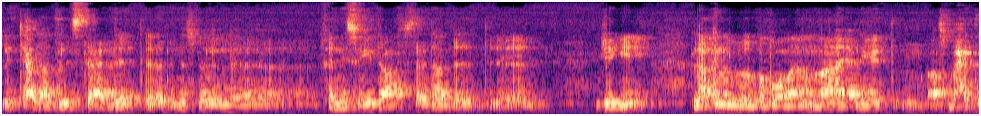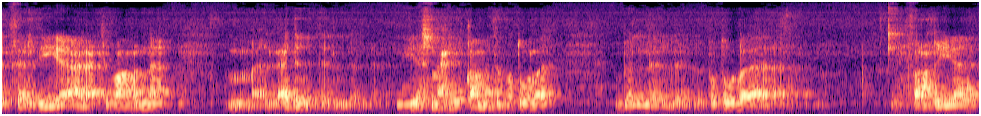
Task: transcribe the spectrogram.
الاتحادات اللي استعدت بالنسبة للفني السيدات استعداد جيد. لكن البطولة ما يعني أصبحت فردية على اعتبار إن العدد اللي يسمح لإقامة البطولة بالبطوله فرغيه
